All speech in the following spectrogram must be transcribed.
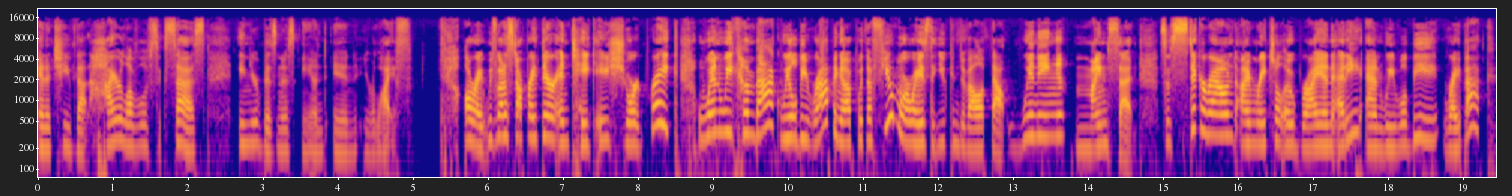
and achieve that higher level of success in your business and in your life. All right, we've got to stop right there and take a short break. When we come back, we'll be wrapping up with a few more ways that you can develop that winning mindset. So stick around. I'm Rachel O'Brien Eddy, and we will be right back.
